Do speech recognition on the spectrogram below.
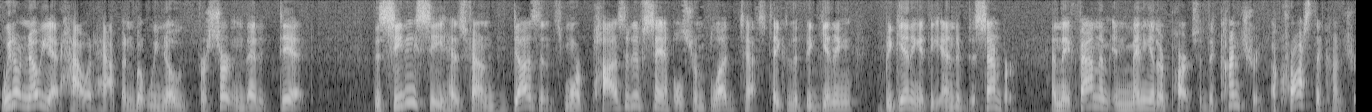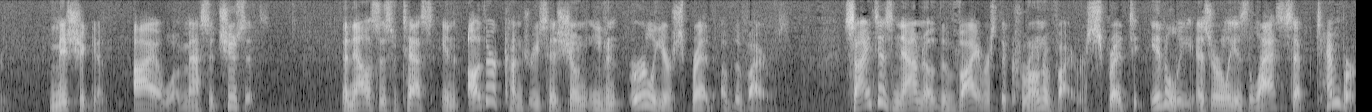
We don't know yet how it happened, but we know for certain that it did. The CDC has found dozens more positive samples from blood tests taken at the beginning, beginning at the end of December, and they found them in many other parts of the country, across the country Michigan, Iowa, Massachusetts. Analysis of tests in other countries has shown even earlier spread of the virus. Scientists now know the virus, the coronavirus, spread to Italy as early as last September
